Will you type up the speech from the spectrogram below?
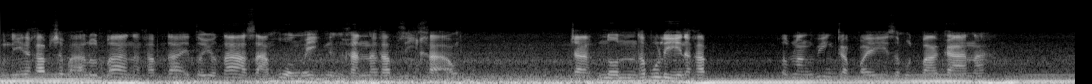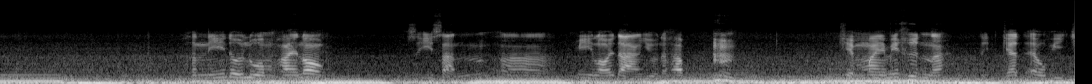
วันนี้นะครับชบารถบ้านนะครับ ได้โตโยต้าสามห่วงมาอีกหนึ่งคันนะครับ สีขาว จากนนทบุรีนะครับกำลังวิ่งกลับไปสมุทรปราการนะ คันนี้โดยรวมภายนอกสีสัน มีรอยด่างอยู่นะครับ เข็มไม่ไม่ขึ้นนะ ติดแก๊ส LPG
